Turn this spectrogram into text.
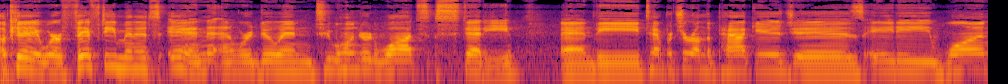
Okay, we're 50 minutes in and we're doing 200 watts steady. And the temperature on the package is 81,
